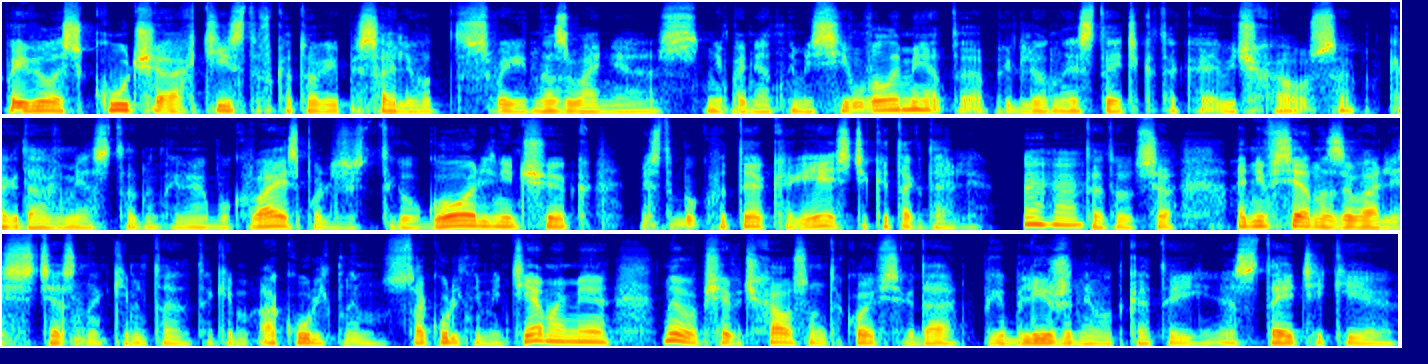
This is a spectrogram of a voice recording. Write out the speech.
Появилась куча артистов, которые писали вот свои названия с непонятными символами. Это определенная эстетика такая House. Когда вместо, например, буквы А используется треугольничек, вместо буквы Т крестик и так далее. Мгм. Вот это вот все. Они все назывались, естественно, каким-то таким оккультным, с оккультными темами. Ну и вообще House, он такой всегда приближенный вот к этой эстетике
